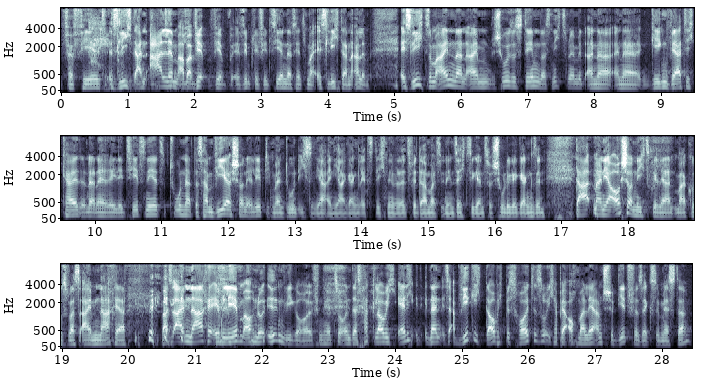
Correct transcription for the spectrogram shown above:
verfehlt. Nein. Es liegt an allem, aber wir, wir simplifizieren das jetzt mal. Es liegt an allem. Es liegt zum einen an einem Schulsystem, das nichts mehr mit einer, einer Gegenwärtigkeit und einer Realitätsnähe zu tun hat. Das haben wir ja schon erlebt. Ich meine, du und ich sind ja ein Jahrgang letztlich. Ne? Als wir damals in den 60ern zur Schule gegangen sind. Da hat man ja auch schon nichts gelernt, Markus, was einem nachher, was einem nachher im Leben auch nur irgendwie geholfen hätte. Und das hat, glaube ich, ehrlich, nein, ist wirklich, glaube ich, bis heute so. Ich habe ja auch mal Lehramt studiert für sechs Semester.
